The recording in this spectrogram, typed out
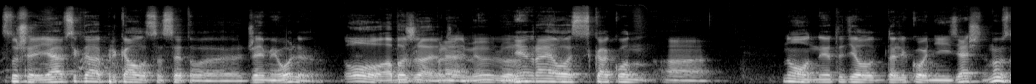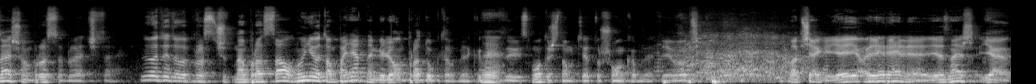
Слушай, я всегда прикалывался с этого э, Джейми Оливера. О, обожаю Бля, Джейми Оливера. Мне нравилось, как он... а, ну, он это делал далеко не изящно. Ну, знаешь, он просто, блядь, что-то... Ну, вот это вот просто что-то набросал. Ну, у него там, понятно, миллион продуктов, блядь. Когда Да. ты смотришь, там у тебя тушенка, блядь. Я вообще... В общаге. Я, я- реально, я, знаешь, я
